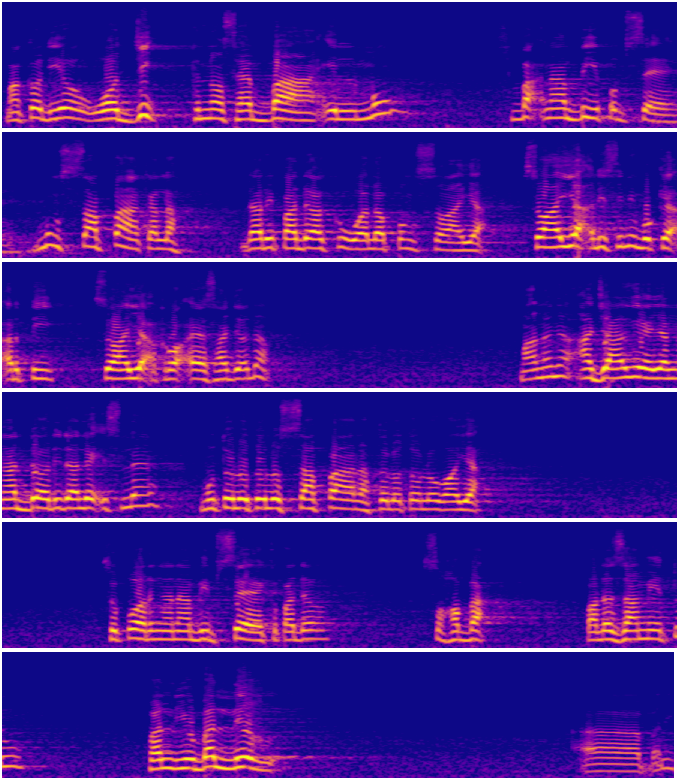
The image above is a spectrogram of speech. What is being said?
Maka dia wajib kena sebar ilmu sebab Nabi pun besar. Musapa kalah daripada aku walaupun seayat. Seayat di sini bukan arti seayat Quran saja dah. Maknanya ajaran yang ada di dalam Islam mutulu-tulu safalah tulu-tulu royak. Supaya dengan Nabi besar kepada sahabat pada zaman itu falyuballigh uh, apa ni?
